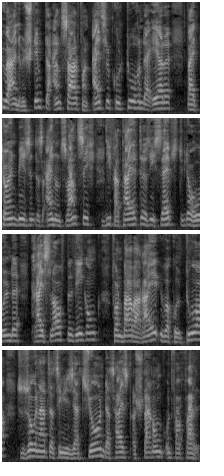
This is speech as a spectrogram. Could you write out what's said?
über eine bestimmte Anzahl von Einzelkulturen der Erde, bei Toynbee sind es 21, die verteilte, sich selbst wiederholende Kreislaufbewegung von Barbarei über Kultur zu sogenannter Zivilisation, das heißt Erstarrung und Verfall.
